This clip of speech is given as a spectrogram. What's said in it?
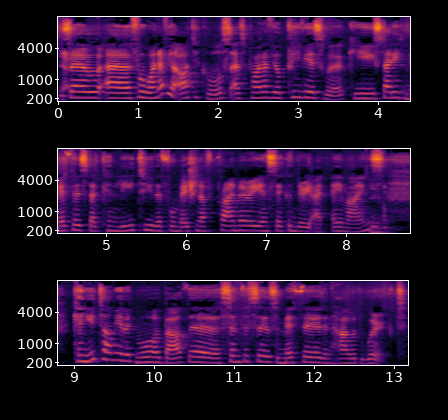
Yeah. So, uh, for one of your articles, as part of your previous work, you studied methods that can lead to the formation of primary and secondary amines. Yeah. Can you tell me a bit more about the synthesis method and how it worked?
